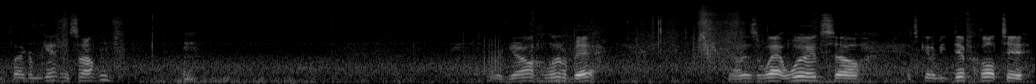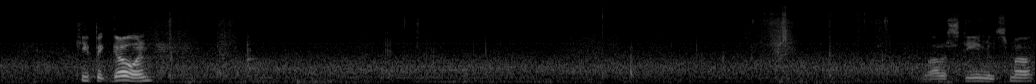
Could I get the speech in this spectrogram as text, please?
Looks like I'm getting something. There we go, a little bit. Now this is wet wood, so it's going to be difficult to keep it going. Lot of steam and smoke.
